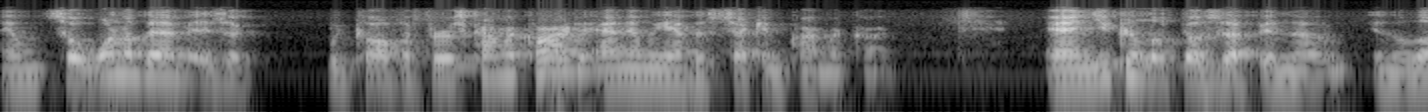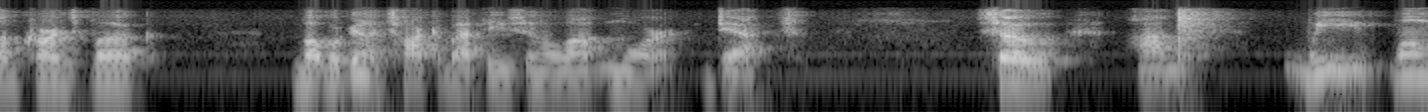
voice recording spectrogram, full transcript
And so one of them is a we call the first karma card, and then we have the second karma card. And you can look those up in the in the Love Cards book, but we're going to talk about these in a lot more depth. So um, we when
